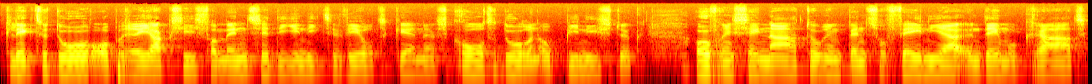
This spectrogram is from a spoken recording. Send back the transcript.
klikt door op reacties van mensen die je niet wilt kennen, scrolt door een opiniestuk over een senator in Pennsylvania, een democraat,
